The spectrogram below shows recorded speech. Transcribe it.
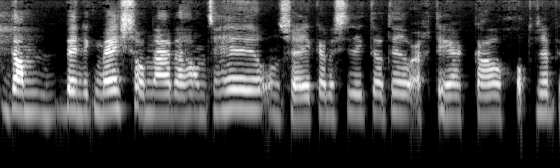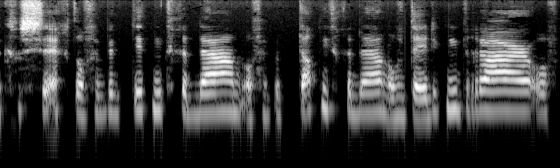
Dan ben ik meestal na de hand heel onzeker. Dan zit ik dat heel erg te herkauwen. God, wat heb ik gezegd? Of heb ik dit niet gedaan? Of heb ik dat niet gedaan? Of deed ik niet raar? Of...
